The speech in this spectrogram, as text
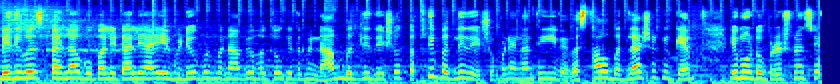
બે દિવસ પહેલાં ગોપાલ ઇટાલિયાએ એ વીડિયો પણ બનાવ્યો હતો કે તમે નામ બદલી દેશો તકતી બદલી દેશો, પણ એનાથી વ્યવસ્થાઓ બદલાશે કે કેમ? એ મોટો પ્રશ્ન છે.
